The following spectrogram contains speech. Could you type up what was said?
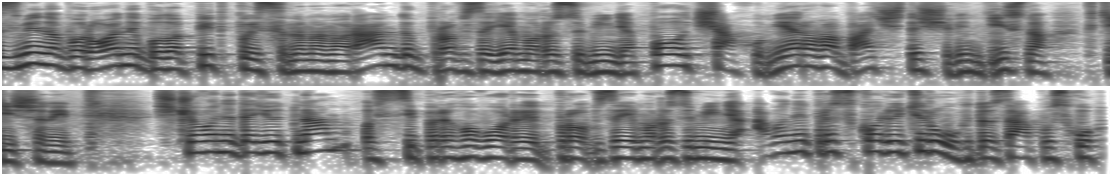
З Міноборони було підписано меморандум про взаєморозуміння. По очах Умєрова бачите, що він дійсно втішений. Що вони дають нам? Ось ці переговори про взаєморозуміння. А вони прискорюють рух до запуску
